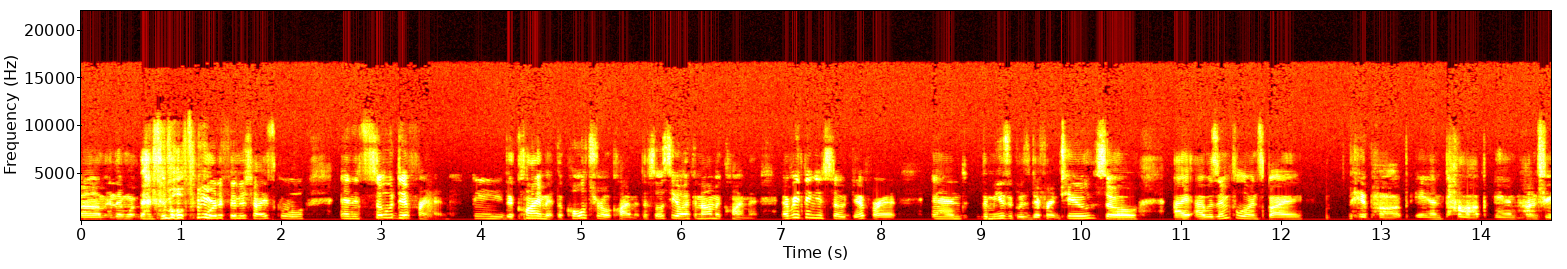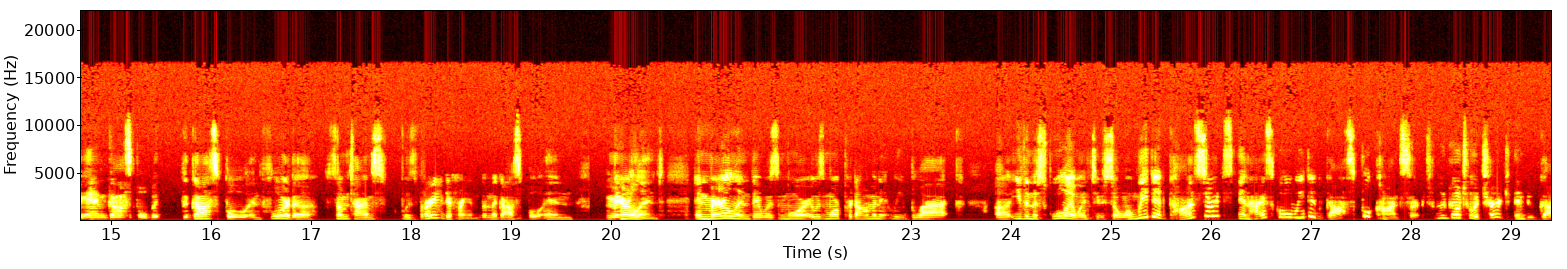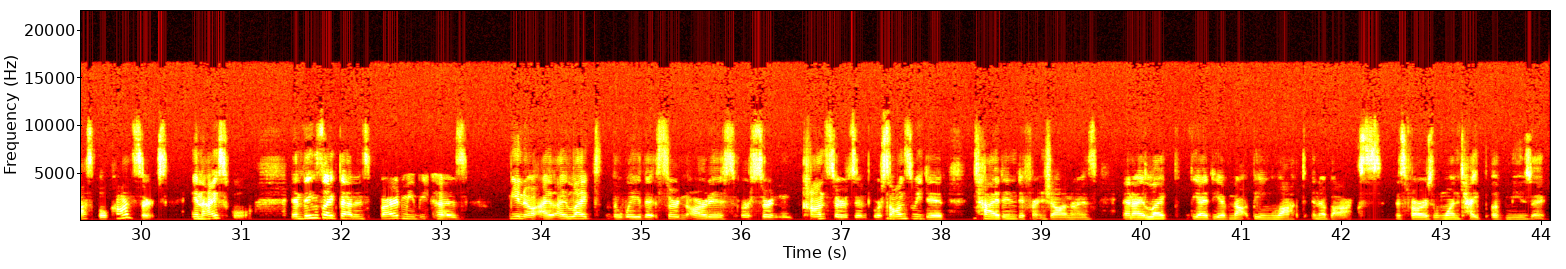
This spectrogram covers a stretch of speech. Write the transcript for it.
um, and then went back to Baltimore to finish high school. And it's so different. The the climate, the cultural climate, the socioeconomic climate, everything is so different. And the music was different too. So I, I was influenced by hip hop and pop and country and gospel, but the gospel in Florida sometimes was very different than the gospel in Maryland. In Maryland, there was more, it was more predominantly black. Uh, even the school I went to. So when we did concerts in high school, we did gospel concerts. We would go to a church and do gospel concerts in high school. And things like that inspired me because, you know, I, I liked the way that certain artists or certain concerts and, or songs we did tied in different genres. And I liked the idea of not being locked in a box as far as one type of music.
